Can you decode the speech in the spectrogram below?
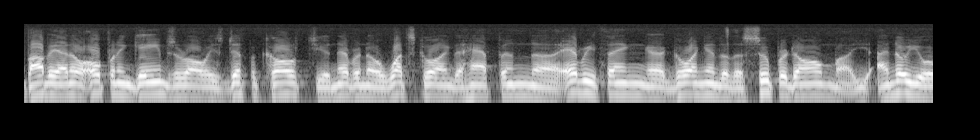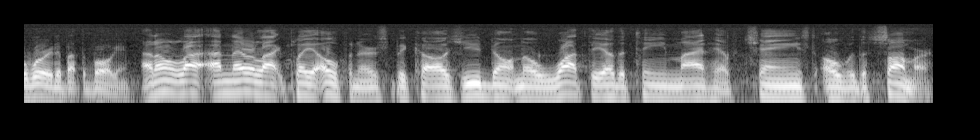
Bobby, I know opening games are always difficult. You never know what's going to happen. Uh, everything uh, going into the Superdome, uh, I know you were worried about the ballgame. I don't like. I never like play openers because you don't know what the other team might have changed over the summer.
